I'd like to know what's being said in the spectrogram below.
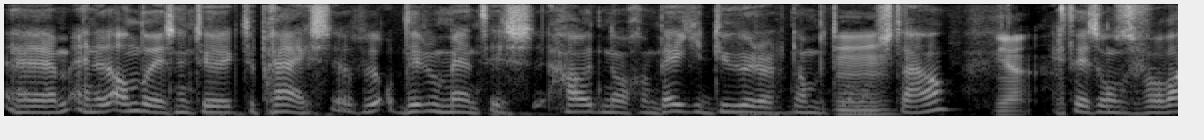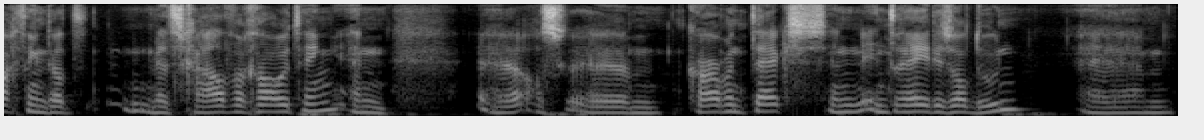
Um, en het andere is natuurlijk de prijs. Op, op, dit moment is hout nog een beetje duurder dan beton of Mhm. staal. Ja. Echter is onze verwachting dat met schaalvergroting en uh, als um, carbon tax een intrede zal doen. Um,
